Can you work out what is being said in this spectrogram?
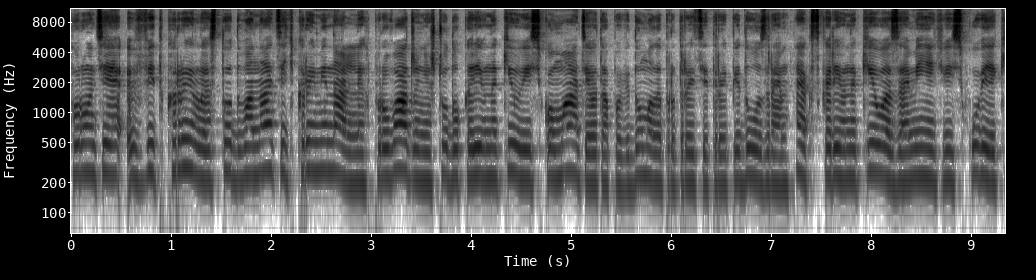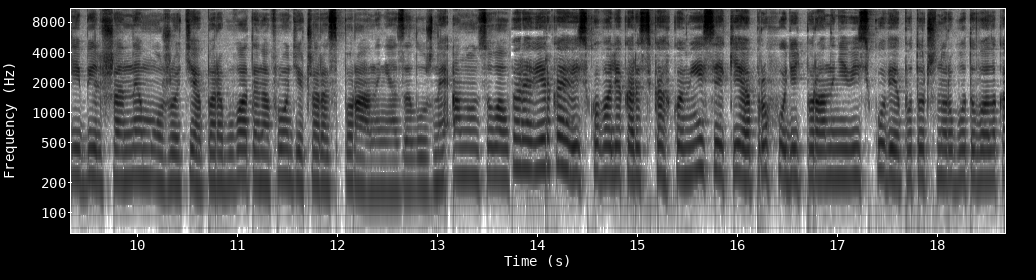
правоохоронці відкрили 112 кримінальних проваджень щодо керівників військоматів та повідомили про 33 підозри. Екс-керівників замінять військові, які більше не можуть перебувати на фронті через поранення. Залужний анонсував перевірка військово-лікарських комісій, які проходять поранені військові. Поточну роботу ВЛК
